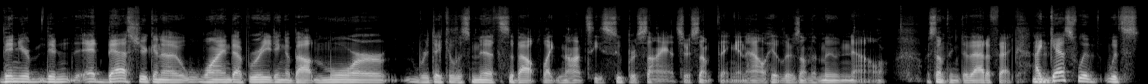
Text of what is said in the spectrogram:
then you're then at best you're going to wind up reading about more ridiculous myths about like Nazi super science or something, and how Hitler's on the moon now, or something to that effect. I mm-hmm. guess with with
